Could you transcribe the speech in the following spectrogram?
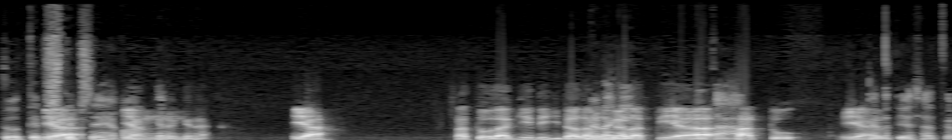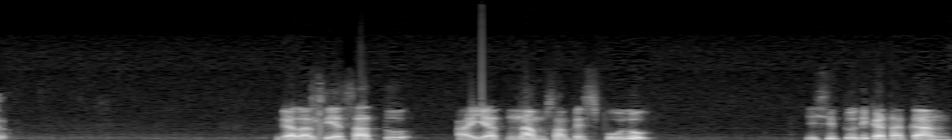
Itu tips-tipsnya ya, kalau yang- kira-kira. Ya, satu lagi di dalam Ada lagi? Galatia. 1, ya Galatia satu. Galatia 1 ayat 6 sampai 10. Di situ dikatakan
